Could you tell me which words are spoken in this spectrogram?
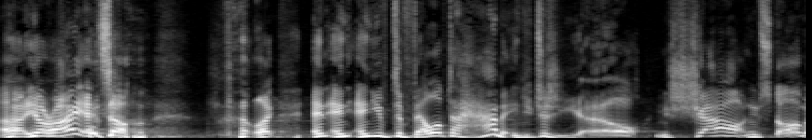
uh, yeah, right. And so, like, and and and you've developed a habit, and you just yell you shout and you stomp,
